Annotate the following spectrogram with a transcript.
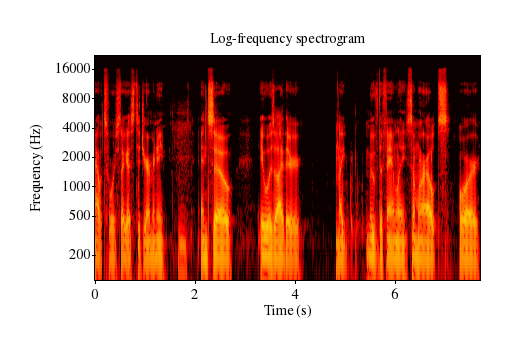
outsourced, I guess, to Germany, Mm. and so it was either like move the family somewhere else or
